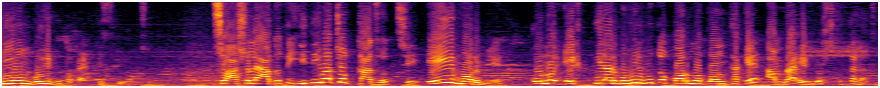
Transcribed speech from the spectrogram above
নিয়ম বহির্ভূত প্র্যাকটিসগুলো সো আসলে আদতে ইতিবাচক কাজ হচ্ছে, এই মর্মে কোনো এখতিয়ার বহির্ভূত কর্মপন্থাকে আমরা এন্ডোর্স করতে রাজি।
